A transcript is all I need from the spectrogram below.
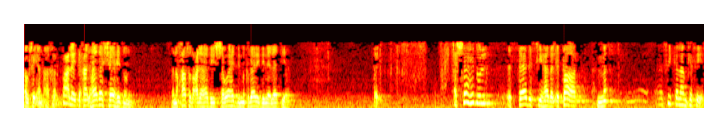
أو شيئا آخر. وعلى حال هذا شاهد سنحافظ على هذه الشواهد بمقدار دلالاتها. طيب. الشاهد السادس في هذا الإطار في كلام كثير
